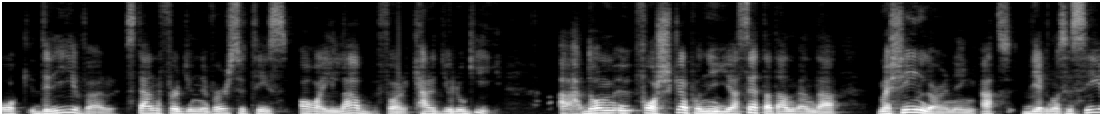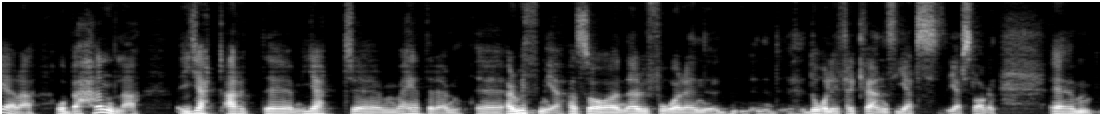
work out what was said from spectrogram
och driver Stanford Universitys AI-labb för kardiologi. Ah, de forskar på nya sätt att använda machine learning att diagnostisera och behandla hjärt, eh, hjärt eh, vad heter det, eh, arytmia, alltså när du får en dålig frekvens i hjärt, hjärtslagen. Ehm,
